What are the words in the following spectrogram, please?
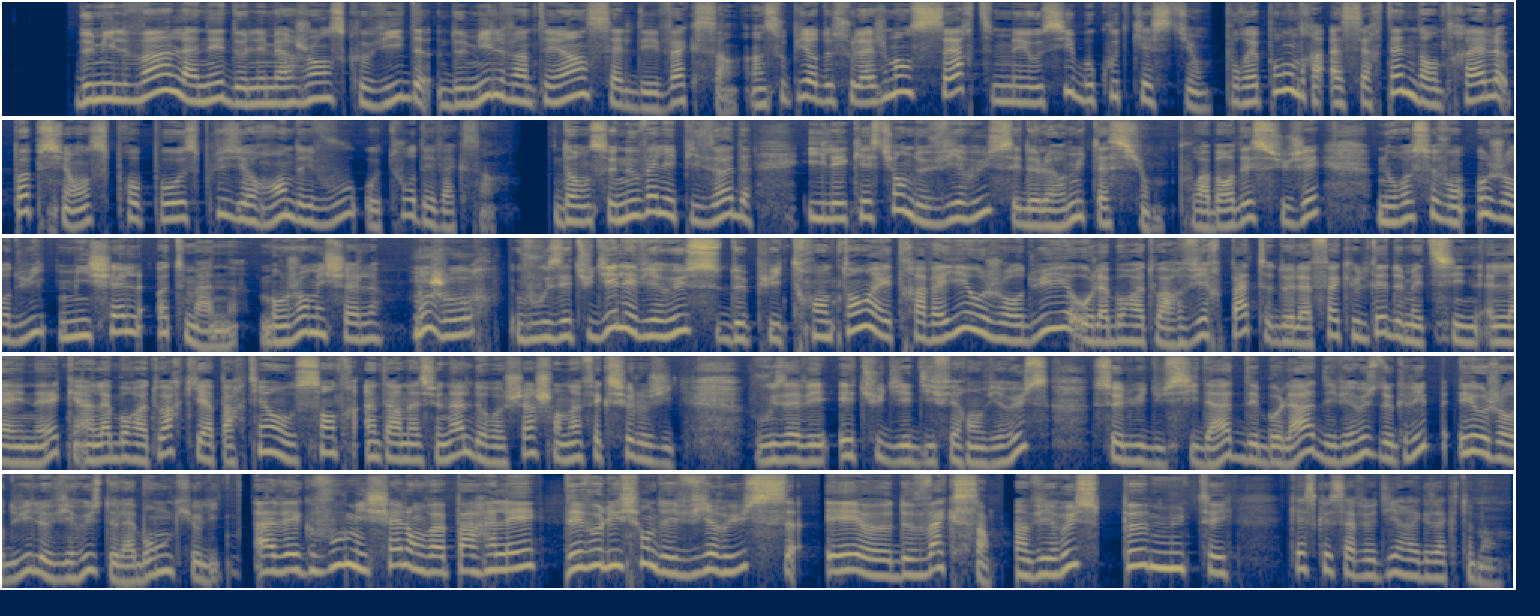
2020, l'année de l'émergence Covid, 2021, celle des vaccins. Un soupir de soulagement, certes, mais aussi beaucoup de questions. Pour répondre à certaines d'entre elles, Pop Science propose plusieurs rendez-vous autour des vaccins. Dans ce nouvel épisode, il est question de virus et de leurs mutations. Pour aborder ce sujet, nous recevons aujourd'hui Michel Hotman. Bonjour Michel. Bonjour. Vous étudiez les virus depuis 30 ans et travaillez aujourd'hui au laboratoire VIRPAT de la faculté de médecine l'ANEC, un laboratoire qui appartient au Centre international de recherche en infectiologie. Vous avez étudié différents virus, celui du sida, d'Ebola, des virus de grippe et aujourd'hui le virus de la bronchiolite. Avec vous, Michel, on va parler d'évolution des virus et euh, de vaccins. Un virus peut muter. Qu'est-ce que ça veut dire exactement?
